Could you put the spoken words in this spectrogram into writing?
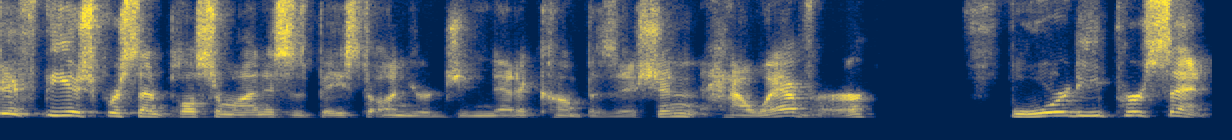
50ish percent plus or minus is based on your genetic composition. However 40%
